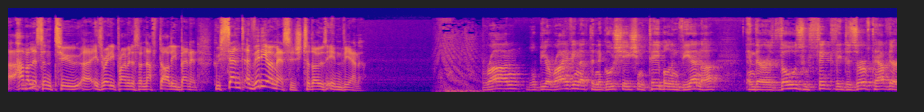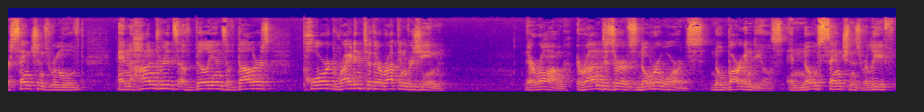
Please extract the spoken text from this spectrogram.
Uh, have mm-hmm. a listen to uh, Israeli Prime Minister Naftali Bennett, who sent a video message to those in Vienna. Iran will be arriving at the negotiation table in Vienna, and there are those who think they deserve to have their sanctions removed and hundreds of billions of dollars poured right into their rotten regime. They're wrong. Iran deserves no rewards, no bargain deals, and no sanctions relief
